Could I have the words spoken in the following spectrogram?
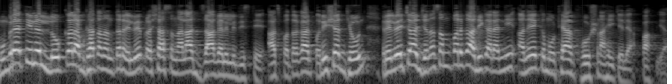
मुंबईतील लोकल अपघातानंतर रेल्वे प्रशासनाला जाग आलेली दिसते. आज पत्रकार परिषद घेऊन रेल्वेच्या जनसंपर्क अधिकाऱ्यांनी अनेक मोठ्या घोषणाही केल्या. पाहूया.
